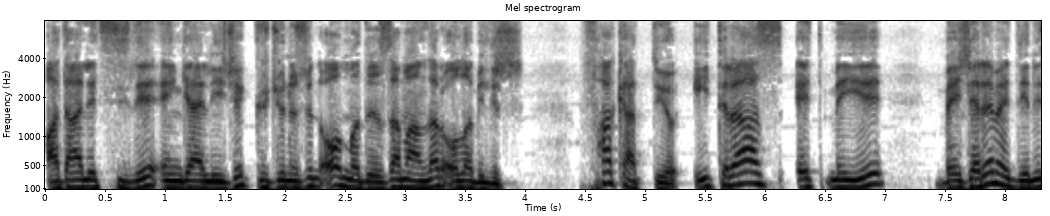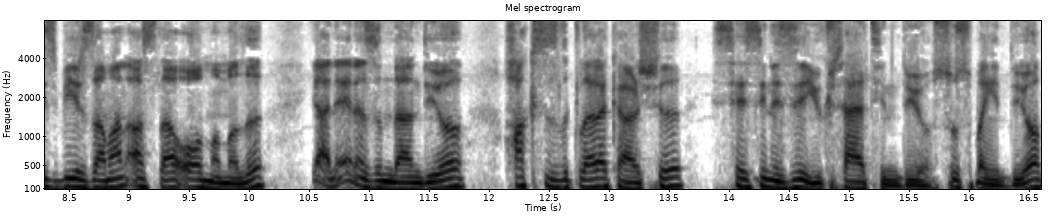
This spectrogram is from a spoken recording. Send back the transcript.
Adaletsizliği engelleyecek gücünüzün olmadığı zamanlar olabilir. Fakat diyor itiraz etmeyi beceremediğiniz bir zaman asla olmamalı. Yani en azından diyor haksızlıklara karşı sesinizi yükseltin diyor. Susmayın diyor.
